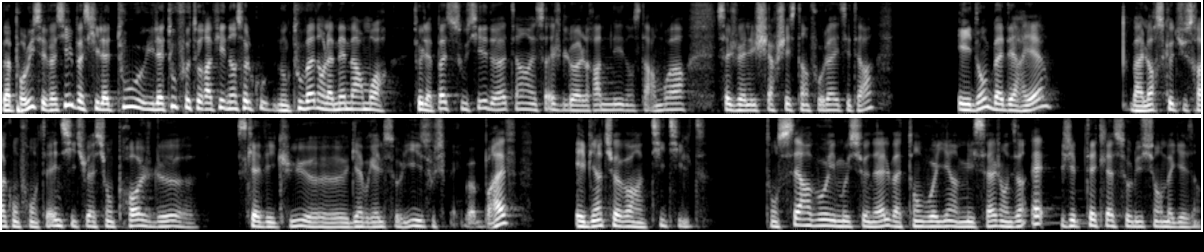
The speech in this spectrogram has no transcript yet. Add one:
Bah, pour lui, c'est facile parce qu'il a tout, il a tout photographié d'un seul coup. Donc tout va dans la même armoire. Tu vois, il n'a pas de souci de ah, tiens, ça, je dois le ramener dans cette armoire, ça, je vais aller chercher cette info-là, etc. Et donc, bah, derrière, bah, lorsque tu seras confronté à une situation proche de ce qu'a vécu Gabriel Solis, ou je sais pas, bref, eh bien, tu vas avoir un petit tilt. Ton cerveau émotionnel va t'envoyer un message en disant hey, eh, j'ai peut-être la solution en magasin.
